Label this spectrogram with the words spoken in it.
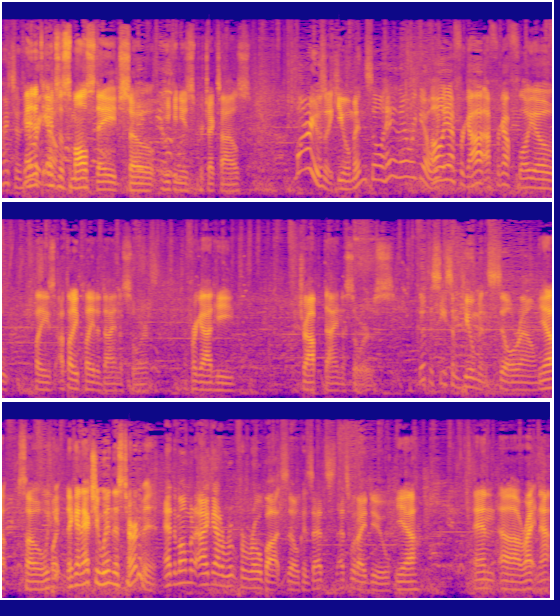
Right, so here And we it, go. it's a small stage, so he can use the projectiles. Mario's a human, so hey, there we go. Oh We- yeah, I forgot. I forgot Floyo plays. I thought he played a dinosaur. I forgot he dropped dinosaurs. Good to see some humans still around. Yep. So we can, they can actually win this tournament. At the moment, I got to root for robots though, because that's that's what I do. Yeah. And uh, right now,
